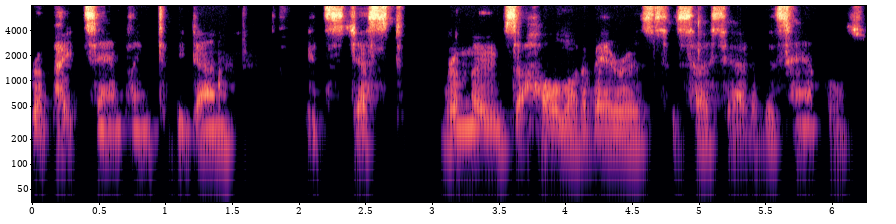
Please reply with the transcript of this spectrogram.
repeat sampling to be done. It's just removes a whole lot of errors associated with samples.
